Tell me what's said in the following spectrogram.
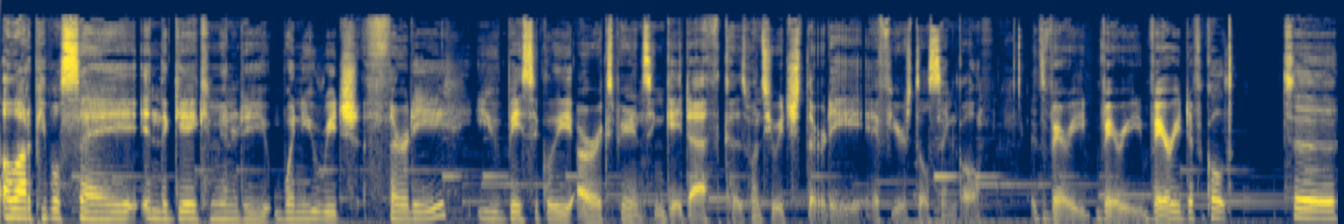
a lot of people say in the gay community when you reach 30 you basically are experiencing gay death because once you reach 30 if you're still single it's very very very difficult to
